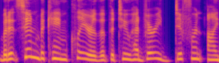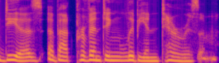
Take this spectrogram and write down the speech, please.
but it soon became clear that the two had very different ideas about preventing Libyan terrorism.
